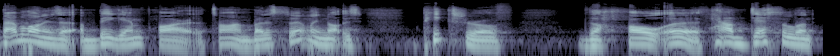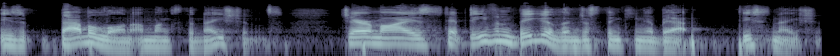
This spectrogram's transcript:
Babylon is a big empire at the time, but it's certainly not this picture of the whole earth. How desolate is Babylon amongst the nations? Jeremiah has stepped even bigger than just thinking about this nation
